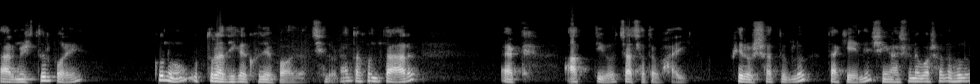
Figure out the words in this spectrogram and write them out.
তার মৃত্যুর পরে কোনো উত্তরাধিকার খুঁজে পাওয়া যাচ্ছিল না। তখন তার এক আত্মীয় চাচাতো ভাই, ফিরোজ শাহ তুগলক তাকে এনে সিংহাসনে বসানো হলো।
